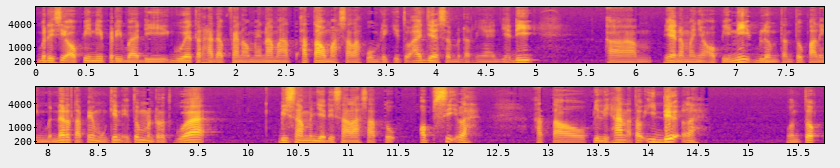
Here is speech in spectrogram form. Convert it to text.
berisi opini pribadi gue terhadap fenomena atau masalah publik itu aja sebenarnya. Jadi um, ya namanya opini belum tentu paling benar tapi mungkin itu menurut gue bisa menjadi salah satu opsi lah atau pilihan atau ide lah untuk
